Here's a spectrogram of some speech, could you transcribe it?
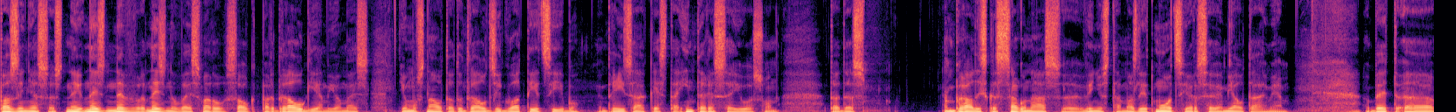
paziņas, es ne, nevar, nezinu, vai es varu saukt par draugiem, jo, mēs, jo mums nav tādu draudzīgu attiecību, drīzāk es tā interesējos un tādās brāliskas sarunās viņus tā mazliet mocīja ar saviem jautājumiem. Bet uh,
